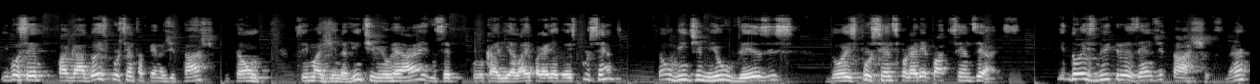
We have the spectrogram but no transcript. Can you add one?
e você pagar 2% apenas de taxa, então você imagina 20 mil reais, você colocaria lá e pagaria 2%, então, 20 mil vezes 2%, você pagaria 400 reais. E 2.300 de taxas, né?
